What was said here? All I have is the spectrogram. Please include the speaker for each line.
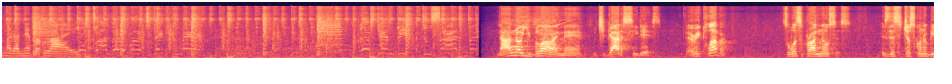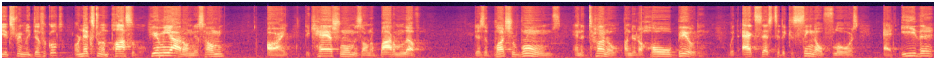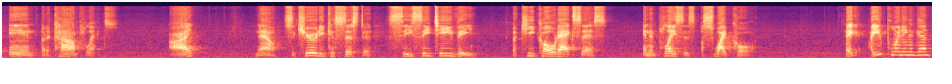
Speaker 1: know camera never lies.
Speaker 2: Now, I know you blind, man, but you gotta see this.
Speaker 3: Very clever. So what's the prognosis? Is this just going to be extremely difficult, or next to impossible?
Speaker 2: Hear me out on this, homie. Alright, the cash room is on the bottom level. There's a bunch of rooms and a tunnel under the whole building with access to the casino floors at either end of the complex. Alright? Now, security consists of CCTV, a key code access, and in places a swipe card.
Speaker 3: Hey, are you pointing again?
